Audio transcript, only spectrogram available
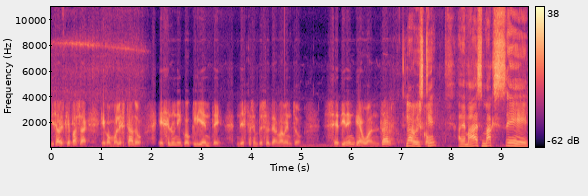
¿Y sabes qué pasa? Que como el Estado es el único cliente de estas empresas de armamento, se tienen que aguantar. Claro, es que además Max eh,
